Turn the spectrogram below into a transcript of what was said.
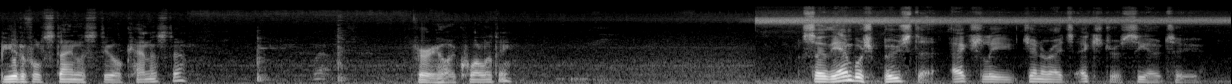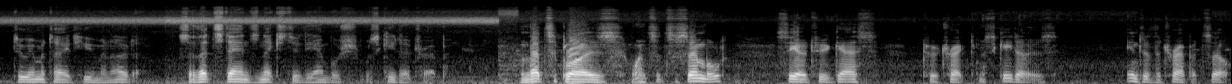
Beautiful stainless steel canister. Very high quality. So the ambush booster actually generates extra CO2 to imitate human odor. So that stands next to the ambush mosquito trap and that supplies, once it's assembled, CO2 gas to attract mosquitoes into the trap itself.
